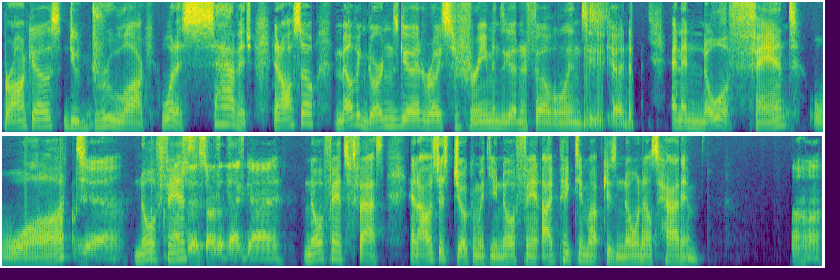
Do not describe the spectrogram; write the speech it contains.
Broncos, dude, Drew Lock, what a savage. And also, Melvin Gordon's good, Royce Freeman's good, and Phil Lindsay's good. And then Noah Fant, what? Yeah, Noah I should have Fant, started that guy. Noah Fant's fast. And I was just joking with you. Noah Fant, I picked him up because no one else had him. Uh huh.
